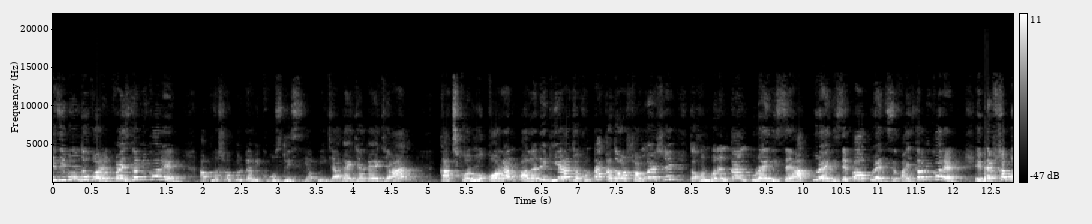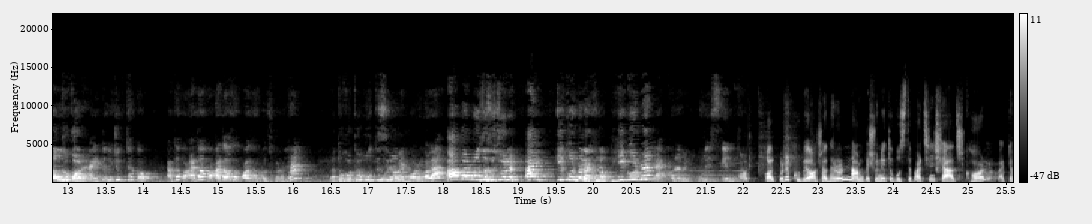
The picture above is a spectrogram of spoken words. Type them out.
বদতমিজি বন্ধ করেন, ফাইজলামি করেন, আপনার সম্পর্কে আমি খোঁজ নিছি। আপনি জায়গায় জায়গায় যান, কাজকর্ম করান, পার্লারে গিয়া যখন টাকা দেওয়ার সময় আসে, তখন বলেন, কান পুরাই দিছে, হাত পুরাই দিছে, পা পুরাই দিছে, ফাইজলামি করেন, এই ব্যবসা বন্ধ করেন। তুমি চুপ থাকো, এত এত কথা বলছো হ্যাঁ? এত কথা বলতেছি মানে? বড় গলা? আবার বলতেছে চলে আই কি করবেন এখন আপনি? কি করবেন? এখন আমি পুলিশকে ইনফর্ম গল্পটা খুবই অসাধারণ। নামটা শুনে তো বুঝতে পারছেন সাজঘর। একটা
